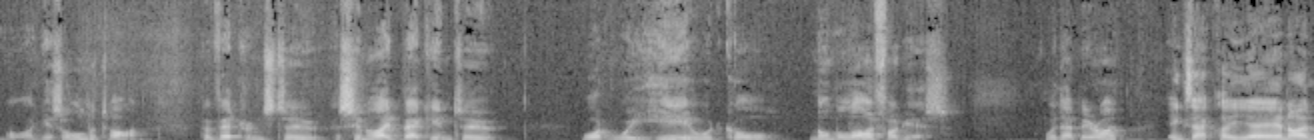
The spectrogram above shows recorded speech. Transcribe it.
well, I guess all the time, for veterans to assimilate back into what we here would call normal life, I guess. Would that be right? Exactly, yeah. And I,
